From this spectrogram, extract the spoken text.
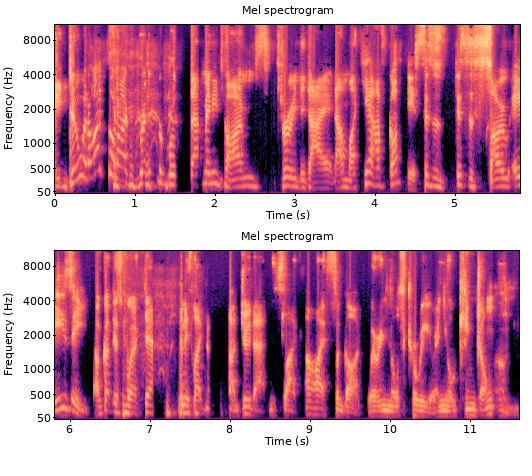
me do it. I thought I'd read the rules that many times through the day, and I'm like, "Yeah, I've got this. This is this is so easy. I've got this worked out." And he's like, "No, I do that." And it's like, "Oh, I forgot. We're in North Korea, and you're Kim Jong Un."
